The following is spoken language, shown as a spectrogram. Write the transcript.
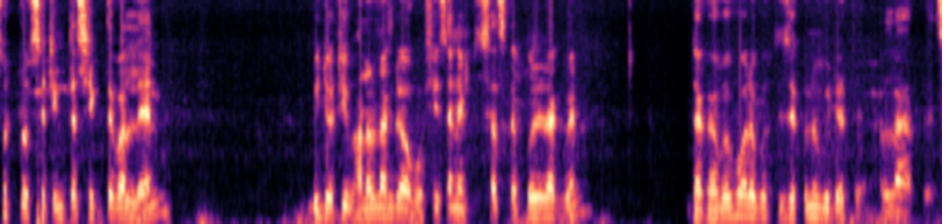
ছোট্ট সেটিংটা শিখতে পারলেন। ভিডিওটি ভালো লাগলে অবশ্যই চ্যানেলটি সাবস্ক্রাইব করে রাখবেন। দেখা হবে পরবর্তী যে কোনো ভিডিওতে আল্লাহ হাফেজ।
